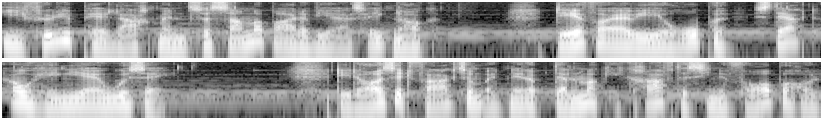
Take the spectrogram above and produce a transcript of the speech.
Ifølge Per Lachmann, så samarbejder vi altså ikke nok. Derfor er vi i Europa stærkt afhængige af USA. Det er da også et faktum, at netop Danmark i kraft af sine forbehold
